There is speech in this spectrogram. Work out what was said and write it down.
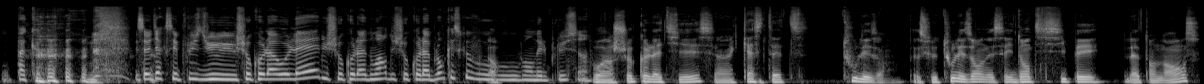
pas que. ça veut dire que c'est plus du chocolat au lait, du chocolat noir, du chocolat blanc. Qu'est-ce que vous Alors, vendez le plus? Pour un chocolatier, c'est un casse-tête tous les ans. Parce que tous les ans, on essaye d'anticiper la tendance.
